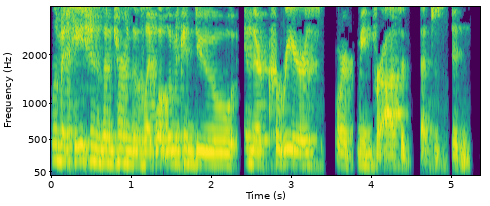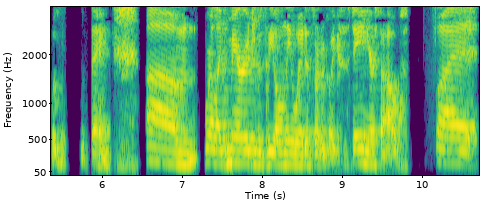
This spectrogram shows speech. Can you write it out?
limitations in terms of like what women can do in their careers, or I mean, for us, it, that just didn't wasn't the thing. Um, where like marriage was the only way to sort of like sustain yourself. But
